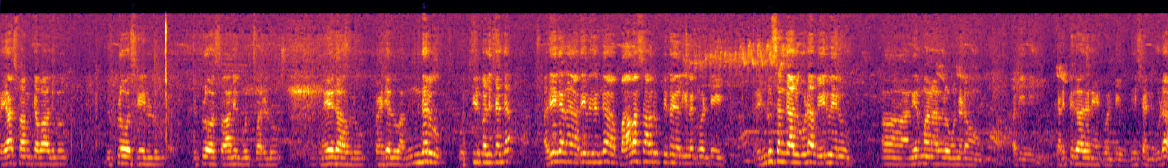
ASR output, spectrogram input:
ప్రజాస్వామికవాదులు విప్లవ శ్రేణులు విప్లవ స్వానుభూతిపరులు మేధావులు ప్రజలు అందరూ ఒత్తిడి ఫలితంగా అదే కదా అదేవిధంగా భావసారూప్యత కలిగినటువంటి రెండు సంఘాలు కూడా వేరువేరు నిర్మాణాల్లో ఉండడం అది కరెక్ట్ కాదనేటువంటి ఉద్దేశాన్ని కూడా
